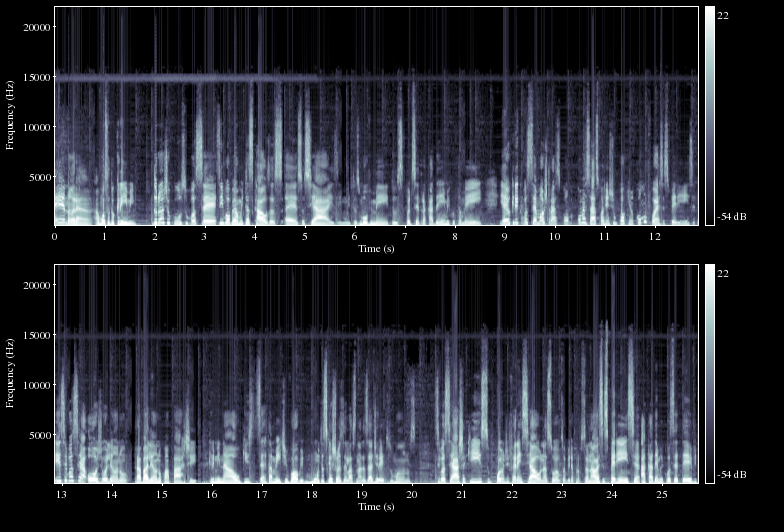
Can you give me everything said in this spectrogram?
Lênora, a moça do crime. Durante o curso, você se envolveu em muitas causas eh, sociais, em muitos movimentos, foi do centro acadêmico também. E aí eu queria que você mostrasse, conversasse com a gente um pouquinho como foi essa experiência. E se você hoje olhando, trabalhando com a parte criminal, que certamente envolve muitas questões relacionadas a direitos humanos, se você acha que isso foi um diferencial na sua, sua vida profissional, essa experiência acadêmica que você teve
